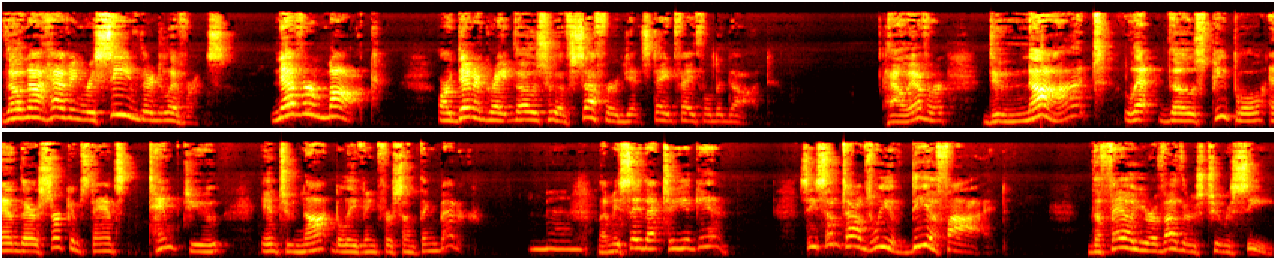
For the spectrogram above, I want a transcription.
though not having received their deliverance. Never mock or denigrate those who have suffered yet stayed faithful to God. However, do not let those people and their circumstance tempt you into not believing for something better. Amen. Let me say that to you again. See, sometimes we have deified the failure of others to receive.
